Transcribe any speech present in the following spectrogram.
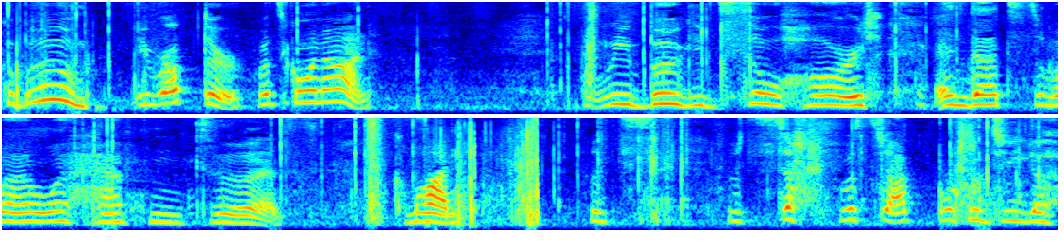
Kaboom! Eruptor, what's going on? We boogied so hard, and that's why what happened to us. Come on, let's let's stop let's stop Chica.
